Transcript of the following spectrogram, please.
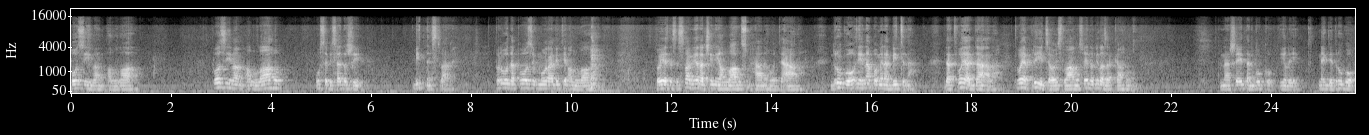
pozivam Allahu. Pozivam Allahu u sebi sadrži bitne stvari. Prvo da poziv mora biti Allah. To jest da se sva vjera čini Allahu subhanahu wa ta'ala. Drugo, ovdje je napomena bitna. Da tvoja dava, tvoja priča o islamu, sve jedno bila za kahvom, na šetan buku ili negdje drugo,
